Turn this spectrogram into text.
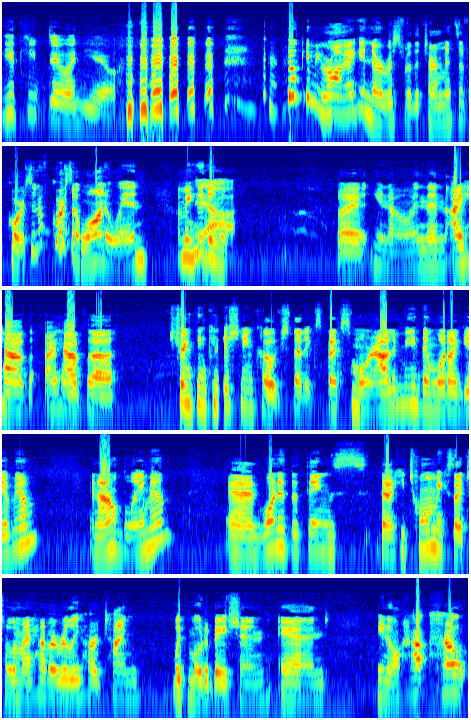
You keep doing you. don't get me wrong. I get nervous for the tournaments, of course, and of course I want to win. I mean, who yeah. doesn't? But you know, and then I have I have a strength and conditioning coach that expects more out of me than what I give him, and I don't blame him. And one of the things that he told me, because I told him I have a really hard time with motivation, and you know how how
